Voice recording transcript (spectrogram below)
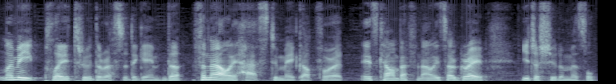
Let me play through the rest of the game. The finale has to make up for it. Ace Combat finales are great. You just shoot a missile.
